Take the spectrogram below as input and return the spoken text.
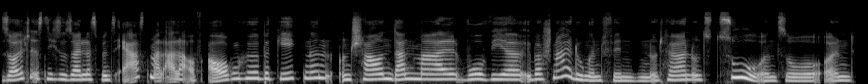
sollte es nicht so sein, dass wir uns erstmal alle auf Augenhöhe begegnen und schauen dann mal, wo wir Überschneidungen finden und hören uns zu und so und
